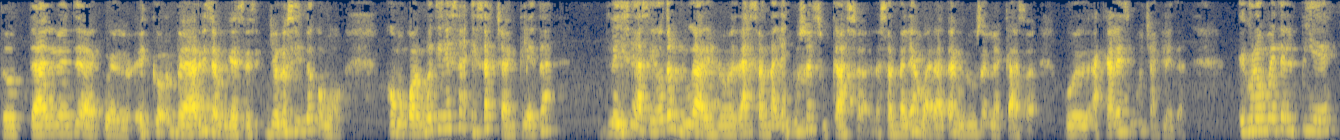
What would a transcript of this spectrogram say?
Totalmente de acuerdo. me da risa porque yo lo siento como, como cuando tiene esas, chancletas le dicen así en otros lugares, ¿no? Las sandalias que uno en su casa, las sandalias baratas que uno en la casa, pues acá le decimos chancletas uno mete el pie,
